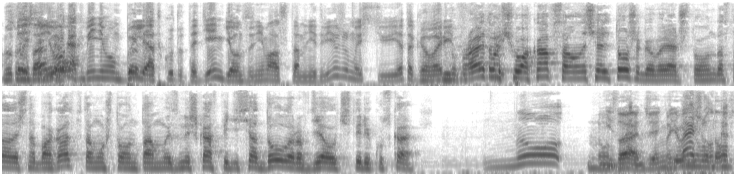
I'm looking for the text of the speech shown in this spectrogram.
Ну, то есть у него как минимум были откуда-то деньги, он занимался там недвижимостью, и это говорит... Ну, про этого чувака в самом начале тоже говорят, что он достаточно богат, потому что он там из мешка в 50 долларов делал 4 куска. Ну, ну да, знаю. деньги Понимаешь, он, как,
